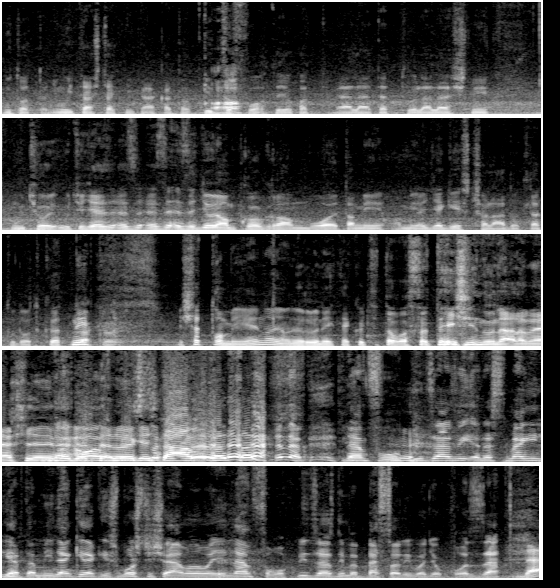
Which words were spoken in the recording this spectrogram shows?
mutatta nyújtástechnikákat, a pizzafortélyokat el lehetett tőle lesni, Úgyhogy, úgyhogy ez, ez, ez, ez, egy olyan program volt, ami, ami egy egész családot le tudott kötni. Leköt. És hát Tomi, én nagyon örülnék neki, hogy tavasszal te is indulnál a versenyen, mögött előleg és támogattak. nem, nem fogok pizzázni, én ezt megígértem mindenkinek, és most is elmondom, hogy én nem fogok pizzázni, mert beszari vagyok hozzá. De,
